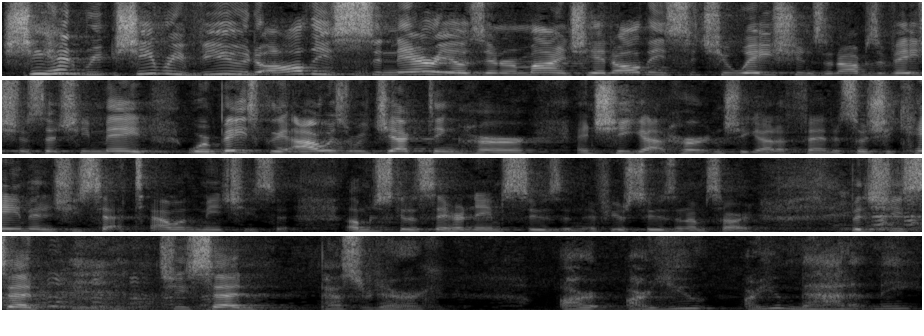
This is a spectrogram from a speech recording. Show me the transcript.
She had re- she reviewed all these scenarios in her mind. She had all these situations and observations that she made where basically I was rejecting her and she got hurt and she got offended. So she came in and she sat down with me. and She said, "I'm just going to say her name's Susan. If you're Susan, I'm sorry." But she said, she said, "Pastor Derek, are are you are you mad at me?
